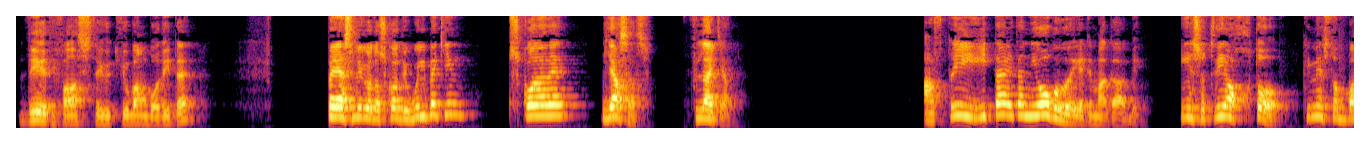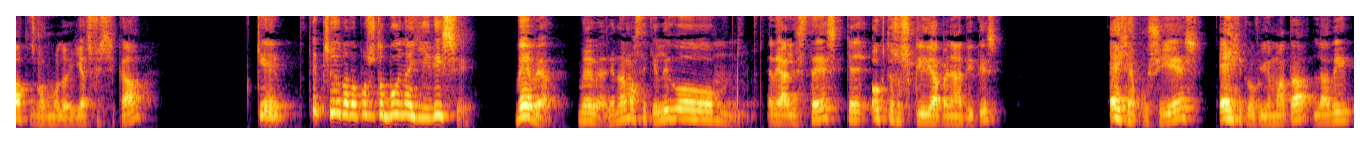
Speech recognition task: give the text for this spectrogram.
Δείτε τη φάση στο YouTube αν μπορείτε. Πέρασε λίγο το Σκότι Βίλμπεκιν, σκόραρε, γεια σας. Φυλάκια. Αυτή η ήττα ήταν η 8η για τη Μακάμπη. Είναι στο 3-8 και είναι στον πάτο της βαθμολογίας φυσικά. Και δεν ξέρω κατά πόσο το μπορεί να γυρίσει. Βέβαια, βέβαια, για να είμαστε και λίγο ρεαλιστές και όχι τόσο σκληροί απέναντί της. Έχει απουσίες, έχει προβλήματα. Δηλαδή,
